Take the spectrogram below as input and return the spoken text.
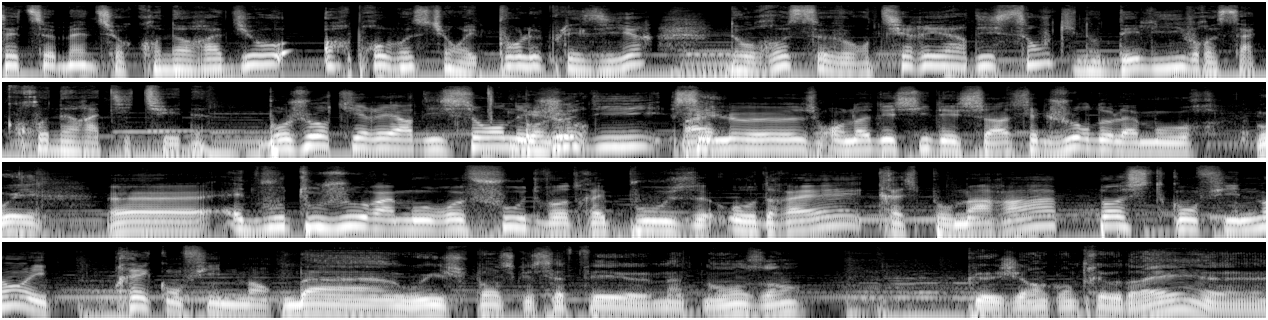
Cette semaine sur Croner Radio, hors promotion et pour le plaisir, nous recevons Thierry Ardisson qui nous délivre sa Croner attitude. Bonjour Thierry Ardisson, on est Bonjour. jeudi, le, on a décidé ça, c'est le jour de l'amour. Oui, Euh, Êtes-vous toujours amoureux fou de votre épouse Audrey Crespo-Mara, post-confinement et pré-confinement? Ben oui, je pense que ça fait euh, maintenant 11 ans que j'ai rencontré Audrey. euh,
